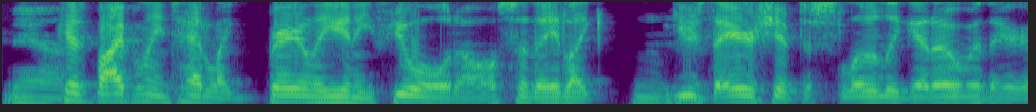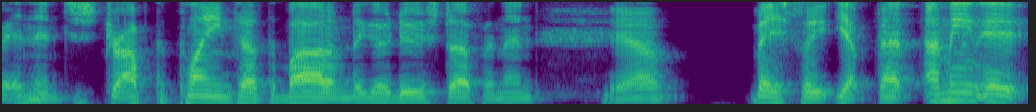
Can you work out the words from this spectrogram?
Yeah, because biplanes had like barely any fuel at all so they like Mhm. use the airship to slowly get over there and then just drop the planes out the bottom to go do stuff and then yeah. basically yep That I mean, it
